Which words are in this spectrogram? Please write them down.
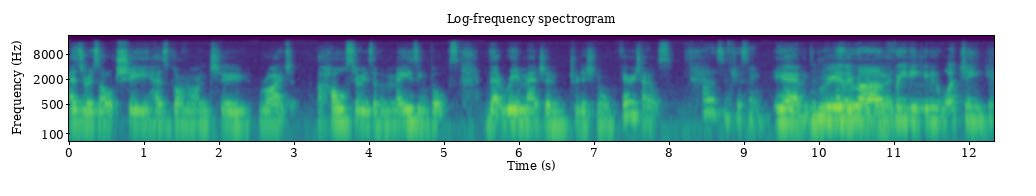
as a result, she has gone on to write a whole series of amazing books that reimagine traditional fairy tales. Oh, that's interesting. Yeah, That's amazing. really, I love really good. reading, even watching Yeah.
